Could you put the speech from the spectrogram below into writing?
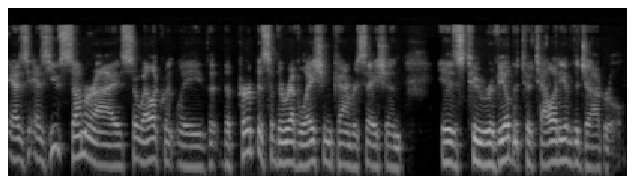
as as you summarize so eloquently, the, the purpose of the revelation conversation is to reveal the totality of the job role.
